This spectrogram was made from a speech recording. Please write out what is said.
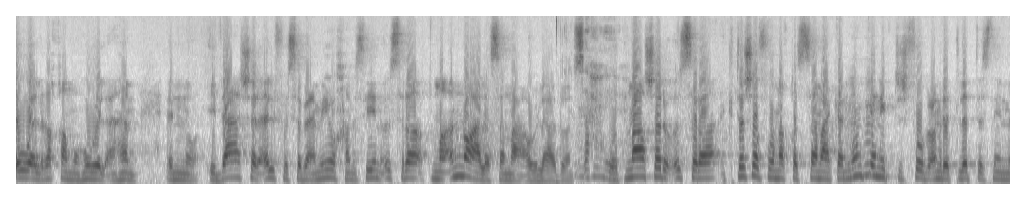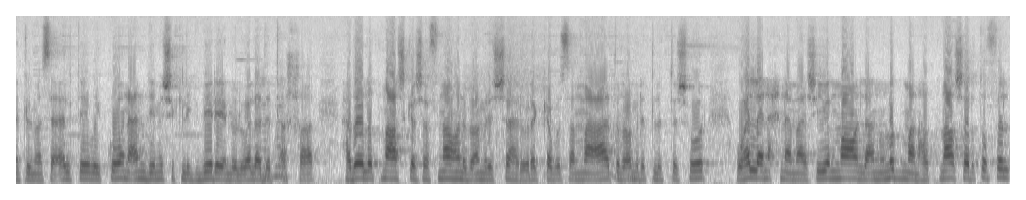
أول رقم وهو الأهم إنه 11750 أسرة اطمئنوا على سمع أولادهم. صحيح. و12 أسرة اكتشفوا نقص سمع كان ممكن يكتشفوه بعمر ثلاث سنين مثل ما سألتي ويكون عندي مشكلة كبيرة إنه الولد تأخر. هدول 12 كشفناهم بعمر الشهر وركبوا سماعات بعمر ثلاث شهور وهلأ نحن ماشيين معهم لأنه نضمن ه 12 طفل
